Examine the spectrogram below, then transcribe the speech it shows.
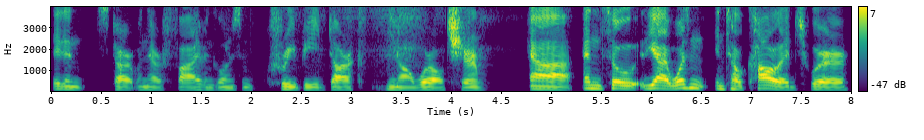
they didn't start when they were five and go into some creepy, dark, you know, world. Sure. Uh, and so yeah, it wasn't until college where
